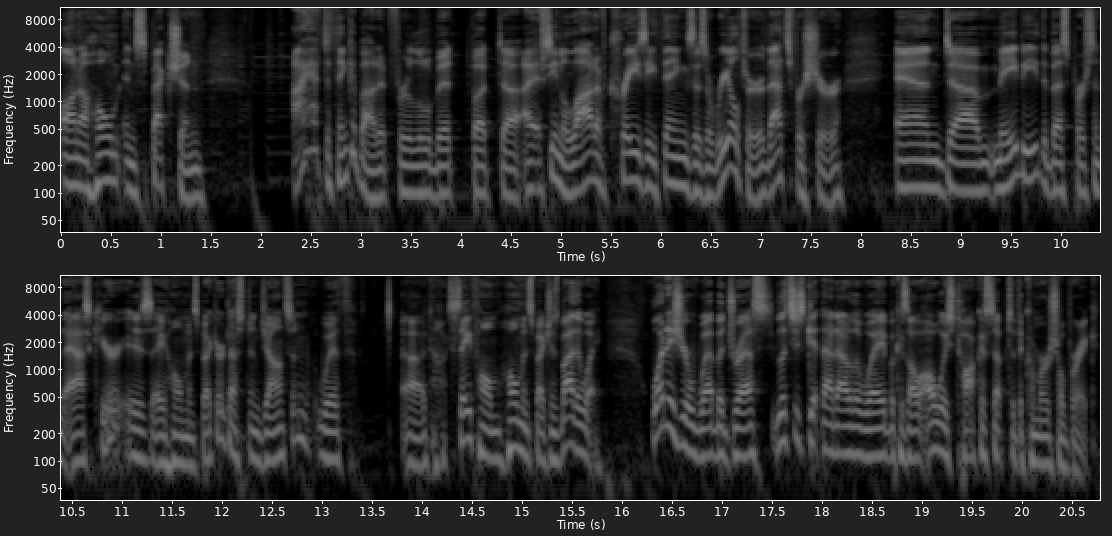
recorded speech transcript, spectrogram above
on a home inspection? I have to think about it for a little bit, but uh, I have seen a lot of crazy things as a realtor, that's for sure. And uh, maybe the best person to ask here is a home inspector, Dustin Johnson with uh, Safe Home Home Inspections. By the way, what is your web address? Let's just get that out of the way because I'll always talk us up to the commercial break.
